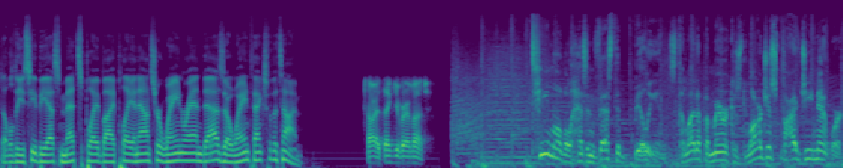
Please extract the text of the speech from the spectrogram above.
WCBS Mets play by play announcer Wayne Randazzo. Wayne, thanks for the time. All right, thank you very much. T-Mobile has invested billions to light up America's largest 5G network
